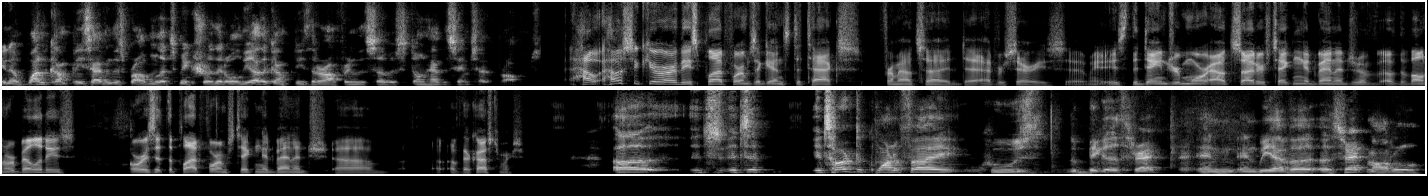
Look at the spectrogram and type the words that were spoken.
you know, one company is having this problem, let's make sure that all the other companies that are offering the service don't have the same set of problems. How how secure are these platforms against attacks from outside uh, adversaries? I mean, is the danger more outsiders taking advantage of, of the vulnerabilities, or is it the platforms taking advantage um, of their customers? Uh, it's it's a it's hard to quantify who's the bigger threat, and and we have a, a threat model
